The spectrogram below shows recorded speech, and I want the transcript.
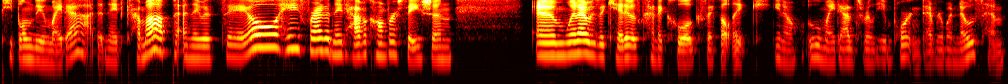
people knew my dad and they'd come up and they would say, Oh, hey, Fred, and they'd have a conversation. And when I was a kid, it was kind of cool because I felt like, you know, oh, my dad's really important. Everyone knows him.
